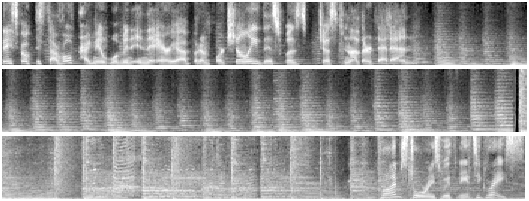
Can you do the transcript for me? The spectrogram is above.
They spoke to several pregnant women in the area, but unfortunately, this was just another dead end. Crime Stories with Nancy Grace.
